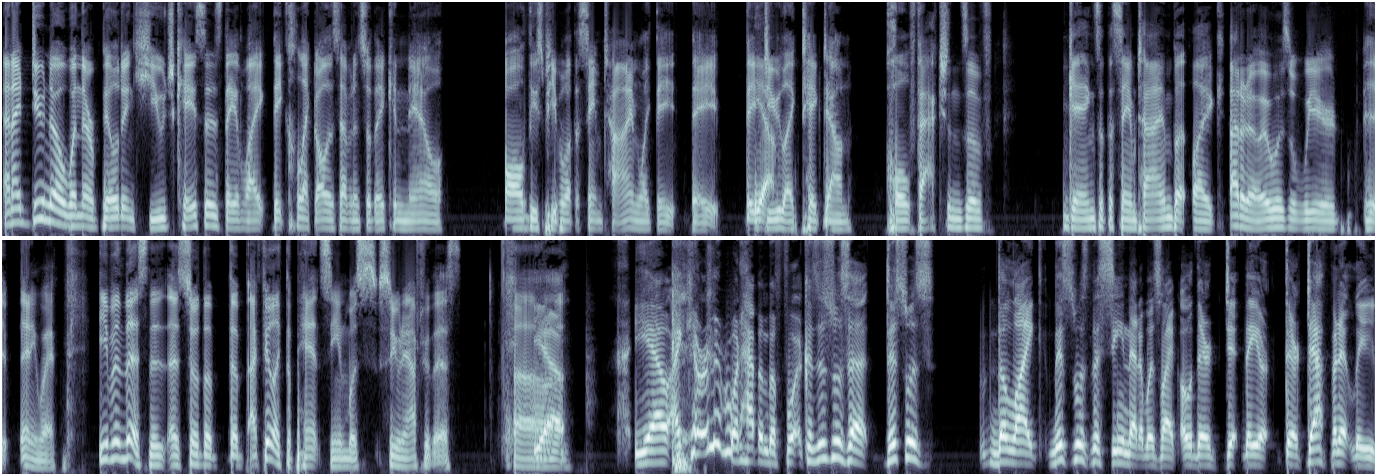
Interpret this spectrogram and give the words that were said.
and I do know when they're building huge cases, they like they collect all this evidence so they can nail all these people at the same time. Like they they they Yeah. do like take down whole factions of gangs at the same time. But like I don't know, it was a weird. It, anyway, even this. The, uh, so the the I feel like the pant scene was soon after this. Uh, yeah yeah i can't remember what happened before because this was a this was the like this was the scene that it was like oh they're de- they are they're definitely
